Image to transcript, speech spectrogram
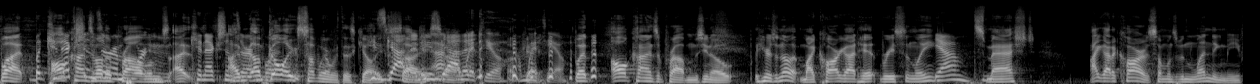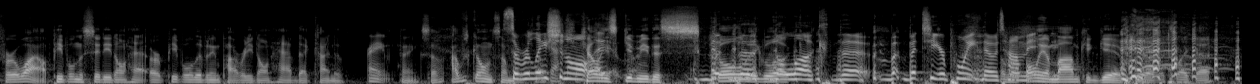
But, But all kinds connections of other are problems. important. I, Connections I'm, are I'm important. going somewhere with this, Kelly. He's got it. Sorry. He's Uh, got I'm it. with you. I'm with you. but all kinds of problems. You know, here's another. My car got hit recently. Yeah. Smashed. I got a car someone's been lending me for a while. People in the city don't have, or people living in poverty don't have that kind of Right. thing. So I was going somewhere. So relational. Kelly's give me this the, the, scolding the look. look, the but, but to your point though, Tom. only a mom can give. too. It's like a,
